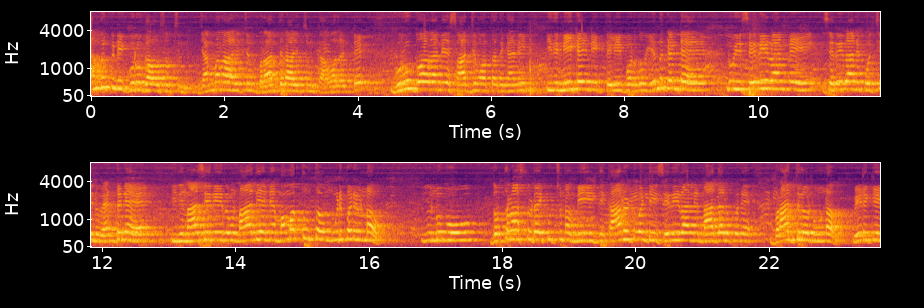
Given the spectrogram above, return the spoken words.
అందుకు నీకు గురువు కావాల్సి వచ్చింది. జన్మరాహిత్యం భ్రాంతిరాహిత్యం కావాలంటే గురువు ద్వారానే సాధ్యమవుతుంది కానీ ఇది నీకై నీకు తెలియపడదు ఎందుకంటే నువ్వు ఈ శరీరాన్ని శరీరానికి వచ్చిన వెంటనే ఇది నా శరీరం నాది అనే మమత్వంతో ముడిపడి ఉన్నావు. నువ్వు ధృతరాష్ట్రుడై కూర్చున్నావు. నీది కానటువంటి శరీరాన్ని నాదలుకునే భ్రాంతిలో నువ్వు ఉన్నావు. వీడికి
